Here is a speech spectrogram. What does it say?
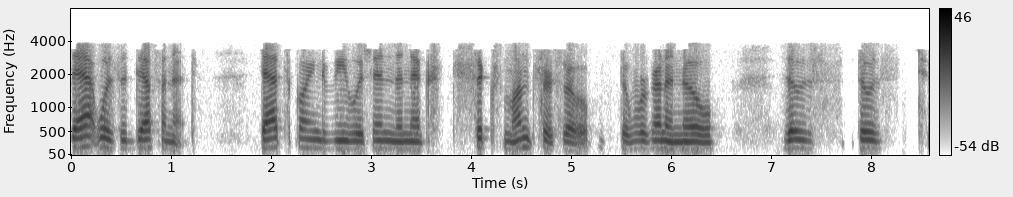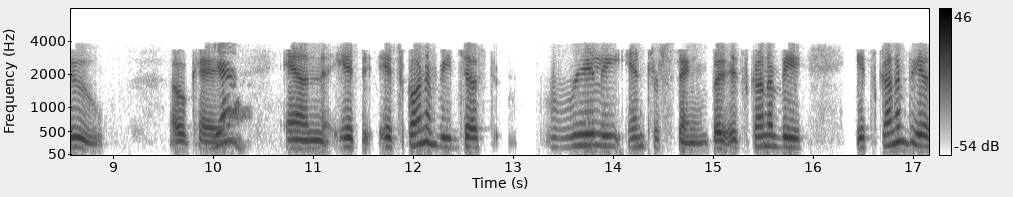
that was a definite. That's going to be within the next 6 months or so that we're going to know those those two okay Yeah. and it it's going to be just really interesting but it's going to be it's going to be a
